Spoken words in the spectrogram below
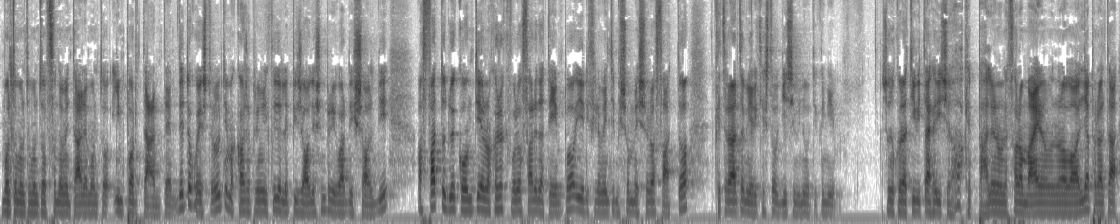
molto molto molto fondamentale, molto importante. Detto questo, l'ultima cosa prima di chiudere l'episodio, sempre riguardo i soldi, ho fatto due conti, è una cosa che volevo fare da tempo, ieri finalmente mi sono messo e l'ho fatto, che tra l'altro mi ha richiesto 10 minuti, quindi sono quelle attività che dici oh che palle non le farò mai non, ho voglia però in realtà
